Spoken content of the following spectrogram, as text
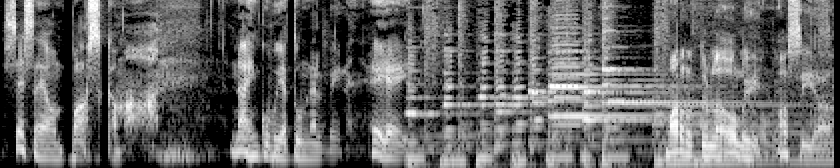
se se on paskamaa. Näihin kuvia tunnelmiin. Hei hei! Martylla oli asiaa.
